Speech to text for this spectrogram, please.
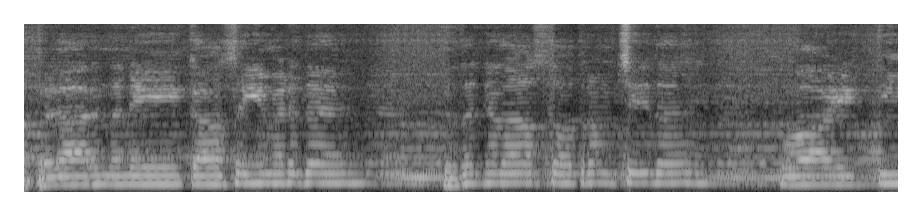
അപ്രകാരം തന്നെ കാസയും എടുത്ത് കൃതജ്ഞതാ സ്തോത്രം ചെയ്ത് വാഴ്ത്തി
